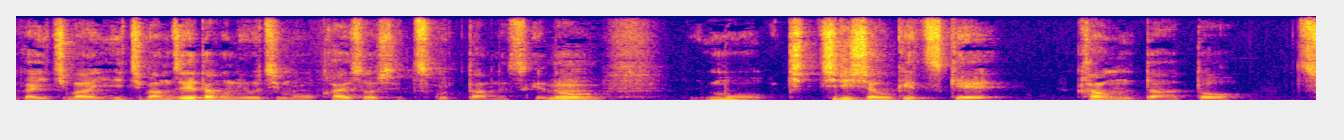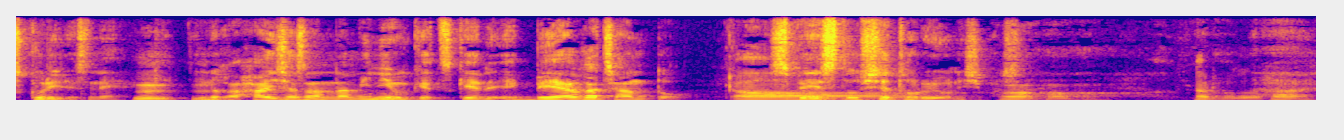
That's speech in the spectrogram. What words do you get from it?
スが一番一番贅沢にうちも改装して作ったんですけど、うん。もうきっちりした受付カウンターと作りですね、うんうん。だから歯医者さん並みに受付で部屋がちゃんとスペースとして取るようにしましうんうんうんなるほど。た、はい。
